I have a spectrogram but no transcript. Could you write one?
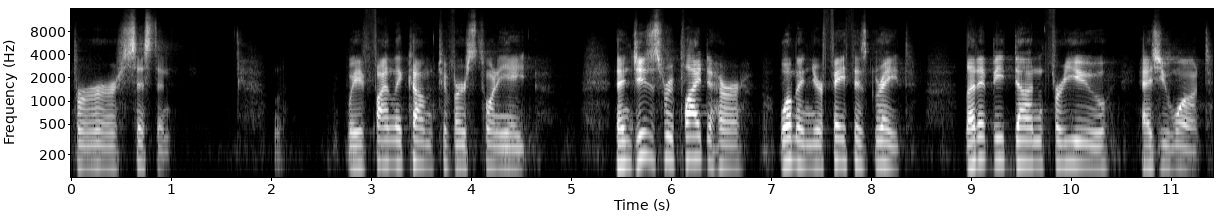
persistent. We finally come to verse 28. Then Jesus replied to her, Woman, your faith is great. Let it be done for you as you want.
